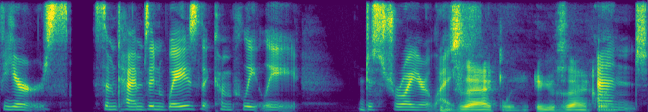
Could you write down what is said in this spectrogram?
fears sometimes in ways that completely destroy your life exactly exactly and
